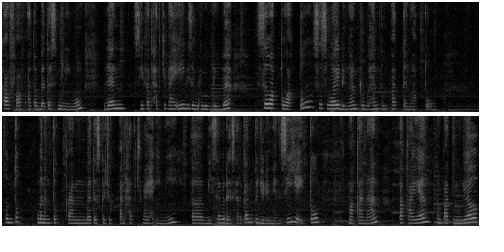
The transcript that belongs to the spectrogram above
kafaf atau batas minimum dan sifat had kifayah ini bisa berubah-ubah sewaktu-waktu sesuai dengan perubahan tempat dan waktu. Untuk menentukan batas kecukupan had kifayah ini e, bisa berdasarkan tujuh dimensi yaitu makanan, pakaian, tempat tinggal,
